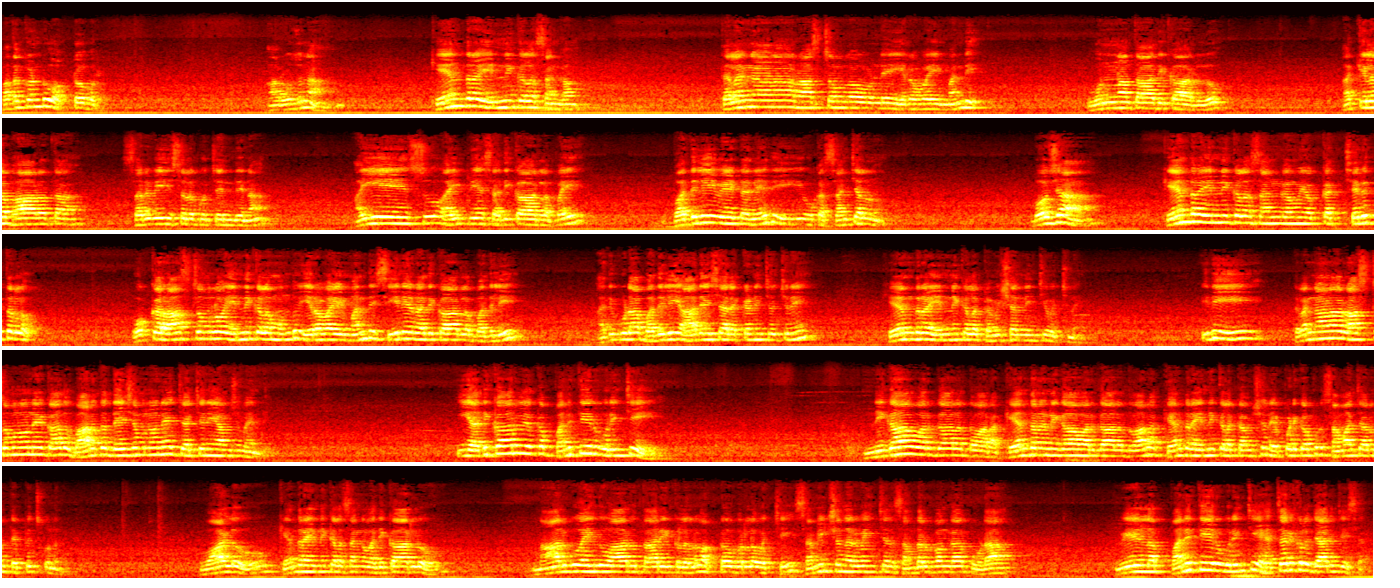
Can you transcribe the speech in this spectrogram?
పదకొండు అక్టోబర్. ఆ రోజున కేంద్ర ఎన్నికల సంఘం తెలంగాణ రాష్ట్రంలో ఉండే ఇరవై మంది ఉన్నతాధికారులు అఖిల భారత సర్వీసులకు చెందిన ఐఏఎస్ ఐపీఎస్ అధికారులపై బదిలీ వేట్ అనేది ఒక సంచలనం. బహుశా కేంద్ర ఎన్నికల సంఘం యొక్క చరిత్రలో ఒక్క రాష్ట్రంలో ఎన్నికల ముందు ఇరవై మంది సీనియర్ అధికారుల బదిలీ అది కూడా బదిలీ ఆదేశాలు ఎక్కడి నుంచి వచ్చినాయి? కేంద్ర ఎన్నికల కమిషన్ నుంచి వచ్చినాయి. ఇది తెలంగాణ రాష్ట్రంలోనే కాదు భారతదేశంలోనే చర్చనీయాంశమైంది. ఈ అధికారుల యొక్క పనితీరు గురించి నిఘా వర్గాల ద్వారా కేంద్ర నిఘా వర్గాల ద్వారా కేంద్ర ఎన్నికల కమిషన్ ఎప్పటికప్పుడు సమాచారం తెప్పించుకున్నది. వాళ్ళు కేంద్ర ఎన్నికల సంఘం అధికారులు నాలుగు ఐదు ఆరు తారీఖులలో అక్టోబర్లో వచ్చి సమీక్ష నిర్వహించిన సందర్భంగా కూడా వీళ్ళ పనితీరు గురించి హెచ్చరికలు జారీ చేశారు.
